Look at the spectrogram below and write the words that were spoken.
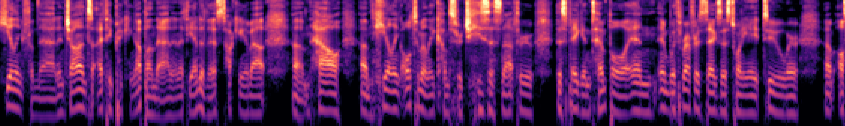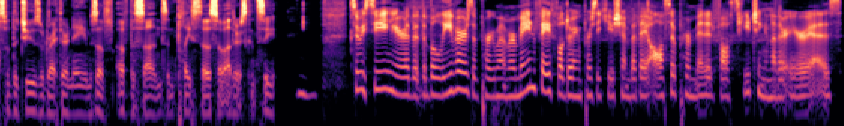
healing from that. And John's, I think, picking up on that. And at the end of this, talking about um, how um, healing ultimately comes through Jesus, not through this pagan temple. And and with reference to Exodus 28 too, where um, also the Jews would write their names of of the sons and place those so others can see. So we see here that the believers of Pergamum remained faithful during persecution, but they also permitted false teaching in other areas.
